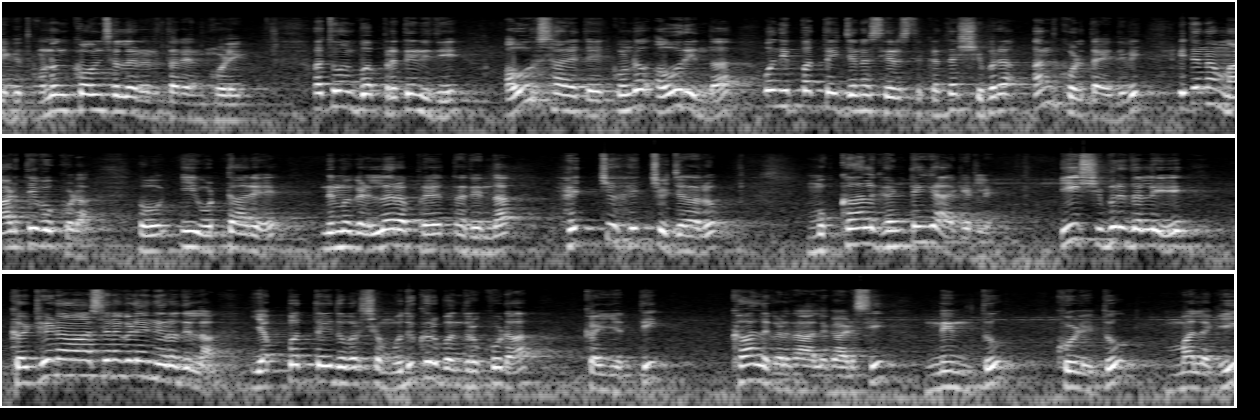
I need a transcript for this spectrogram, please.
ತೆಗೆದುಕೊಂಡು ಒಂದು ಕೌನ್ಸಿಲರ್ ಇರ್ತಾರೆ ಅಂದ್ಕೊಳ್ಳಿ. ಅಥವಾ ಒಬ್ಬ ಪ್ರತಿನಿಧಿ, ಅವ್ರ ಸಹಾಯ ತೆಗೆದುಕೊಂಡು ಅವರಿಂದ ಒಂದು ಇಪ್ಪತ್ತೈದು ಜನ ಸೇರಿಸ್ತಕ್ಕಂಥ ಶಿಬಿರ ಅಂದ್ಕೊಳ್ತಾ ಇದ್ದೀವಿ. ಇದನ್ನು ಮಾಡ್ತೀವೋ ಕೂಡ. ಈ ಒಟ್ಟಾರೆ ನಿಮ್ಮಗಳೆಲ್ಲರ ಪ್ರಯತ್ನದಿಂದ ಹೆಚ್ಚು ಹೆಚ್ಚು ಜನರು ಮುಕ್ಕಾಲು ಗಂಟೆಗೆ ಆಗಿರಲಿ. ಈ ಶಿಬಿರದಲ್ಲಿ ಕಠಿಣ ಆಸನಗಳೇನಿರೋದಿಲ್ಲ ಎಪ್ಪತ್ತೈದು ವರ್ಷ ಮುದುಕರು ಬಂದರೂ ಕೂಡ ಕೈ ಎತ್ತಿ ಕಾಲುಗಳನ್ನು ಅಲುಗಾಡಿಸಿ ನಿಂತು, ಕುಳಿತು, ಮಲಗಿ,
